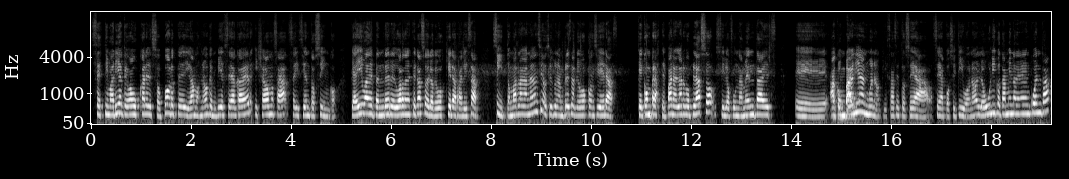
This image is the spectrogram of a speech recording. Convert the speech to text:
Se estimaría que va a buscar el soporte, digamos, ¿no? Que empiece a caer y ya vamos a 605. Y ahí va a depender, Eduardo, en este caso, de lo que vos quieras realizar. Sí, tomar la ganancia o si es una empresa que vos considerás que compraste para largo plazo, si lo fundamentals eh, Acompañan. bueno, quizás esto sea, sea positivo, ¿no? Lo único también a tener en cuenta,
